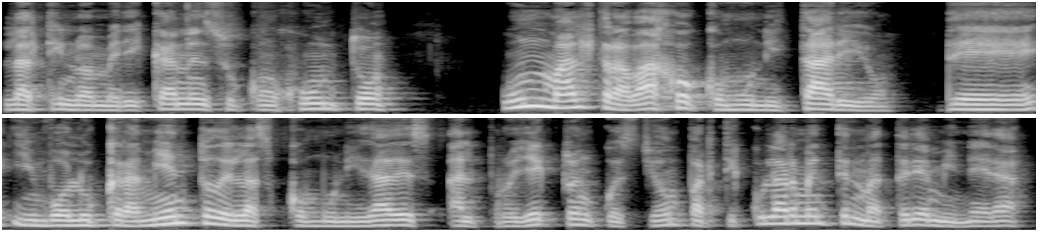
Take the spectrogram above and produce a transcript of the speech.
latinoamericana en su conjunto, un mal trabajo comunitario de involucramiento de las comunidades al proyecto en cuestión, particularmente en materia minera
